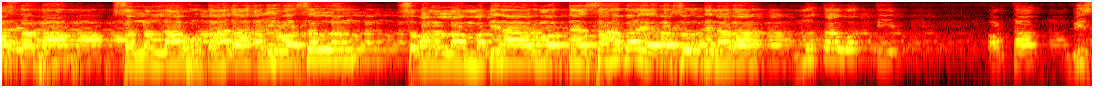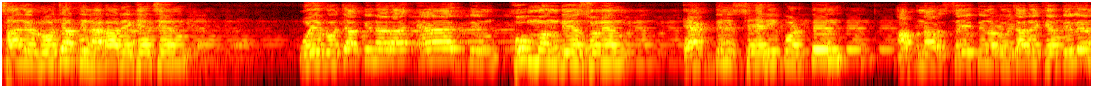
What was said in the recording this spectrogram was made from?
মুস্তাফা সাল্লাল্লাহু তাআলা আলাইহি ওয়াসাল্লাম সুবহানাল্লাহ মদিনার মধ্যে সাহাবায়ে রাসূল তিনারা মুতাওয়াত্তির অর্থাৎ বিশালের রোজা তিনারা রেখেছেন। ওই রোজা তিনারা একদিন খুব মন দিয়ে শোনেন, একদিন সেহরি করতেন, আপনার সেই দিন রোজা রেখে দিলেন।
